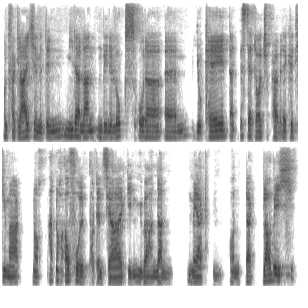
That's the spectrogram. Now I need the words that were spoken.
und vergleiche mit den Niederlanden, Benelux oder ähm, UK, dann ist der deutsche Private Equity Markt noch, hat noch Aufholpotenzial gegenüber anderen Märkten. Und da glaube ich,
